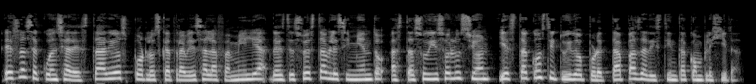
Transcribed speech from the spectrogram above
es la secuencia de estadios por los que atraviesa la familia desde su establecimiento hasta su disolución y está constituido por etapas de distinta complejidad.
